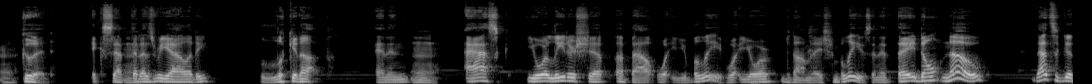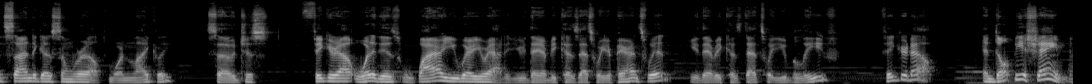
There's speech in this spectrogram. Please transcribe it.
Mm. Good. Accept mm. that as reality. Look it up. And then mm. ask your leadership about what you believe, what your denomination believes. And if they don't know, that's a good sign to go somewhere else, more than likely. So just figure out what it is. Why are you where you're at? Are you there because that's where your parents went? Are you there because that's what you believe? Figure it out. And don't be ashamed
